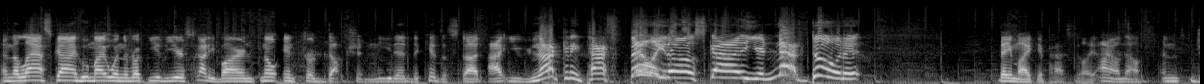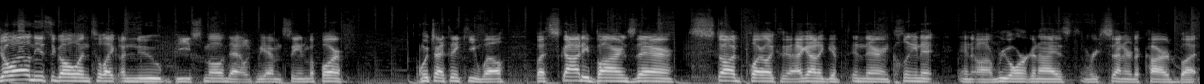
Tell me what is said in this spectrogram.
And the last guy who might win the Rookie of the Year, Scottie Barnes. No introduction needed. The kid's a stud. I, you're not getting past Philly, though, Scottie. You're not doing it. They might get past Philly. I don't know. And Joel needs to go into like a new beast mode that like we haven't seen before, which I think he will. But Scottie Barnes there, stud player. Like I got to get in there and clean it and uh, reorganize and recenter the card. But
